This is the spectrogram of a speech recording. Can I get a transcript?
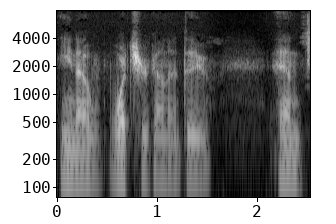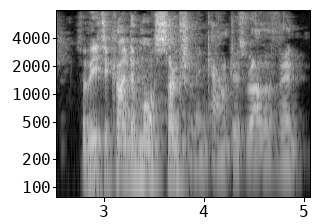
you know, what you're going to do. And So these are kind of more social encounters rather than,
